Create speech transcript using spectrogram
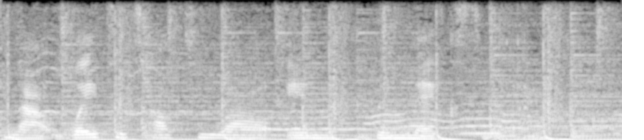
cannot wait to talk to you all in the next one.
